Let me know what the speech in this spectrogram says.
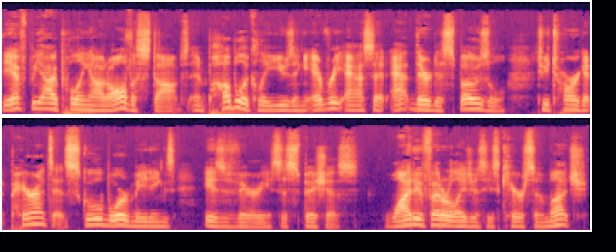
The FBI pulling out all the stops and publicly using every asset at their disposal to target parents at school board meetings is very suspicious. Why do federal agencies care so much?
